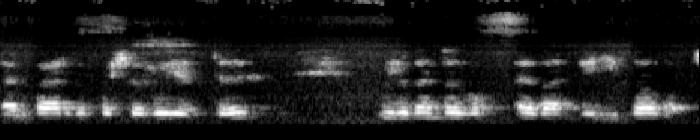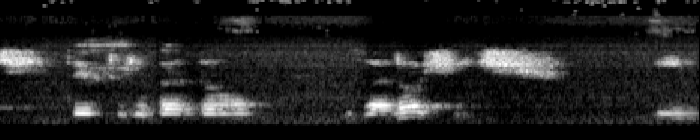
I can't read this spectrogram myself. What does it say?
Tak bardzo potrzebuje tych, którzy będą ewangelizować, tych, którzy będą zanosić im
